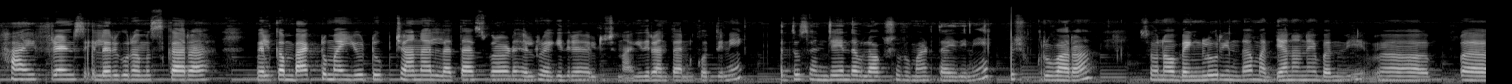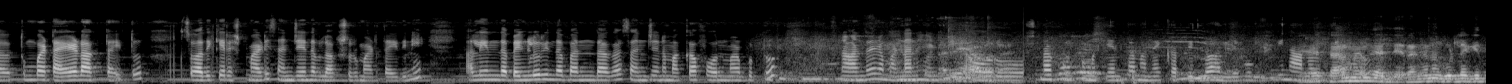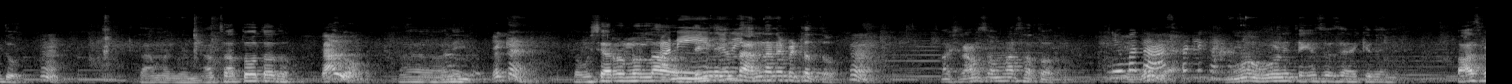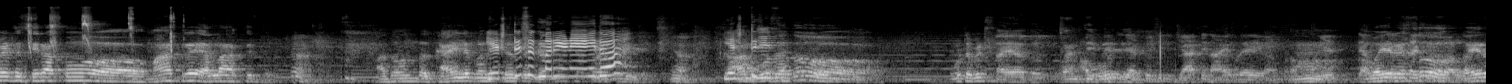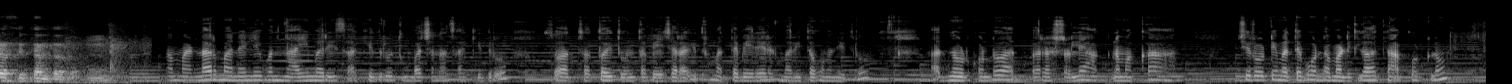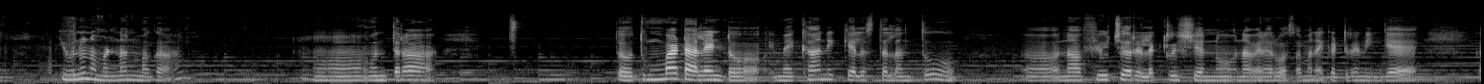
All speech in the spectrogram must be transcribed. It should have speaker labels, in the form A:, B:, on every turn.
A: Hi friends ಎಲ್ಲರಿಗೂ ನಮಸ್ಕಾರ. Welcome back to my YouTube channel Latha's world ಎಲ್ಲರೂ ಹೇಗಿದ್ರೆ ಎಲ್ಲರೂ ಚೆನ್ನಾಗಿದ್ದೀರಾ ಅಂತ ಅನ್ಕೋತೀನಿ. ಇವತ್ತು ಸಂಜೆಯಿಂದ ವ್ಲಾಗ್ ಶುರು ಮಾಡ್ತಾ ಇದ್ದೀನಿ. ಶುಕ್ರವಾರ. ಸೊ ನಾವು ಬೆಂಗಳೂರಿಂದ ಮಧ್ಯಾಹ್ನನೇ ಬಂದ್ವಿ. ತುಂಬ ಟಯರ್ಡ್ ಆಗ್ತಾ ಇತ್ತು. ಸೊ ಅದಕ್ಕೆ ರೆಸ್ಟ್ ಮಾಡಿ ಸಂಜೆಯಿಂದ ವ್ಲಾಗ್ ಶುರು ಮಾಡ್ತಾ ಇದ್ದೀನಿ. ಅಲ್ಲಿಂದ ಬೆಂಗಳೂರಿಂದ ಬಂದಾಗ ಸಂಜೆ ನಮ್ಮ ಅಕ್ಕ ಫೋನ್ ಮಾಡಿಬಿಟ್ಟು ಅಂದರೆ ನಮ್ಮ ಅಣ್ಣನ ಹೆಂಡತಿ ಅವರು ಕೃಷ್ಣ ಕುಂಕುಮಕ್ಕೆ ಅಂತ ಮನೆಗೆ ಕರೆದಿದ್ಲು ಅಲ್ಲಿಗೆ ಹೋಗಿದ್ವಿ. ನಾನು
B: ಅಲ್ಲಿ ರಂಗನ ಗುಡ್ಲಾಗಿದ್ದು. ಅದು ಸತ್ತೋತದು ತಿಂಗಳಿಂದ ಅನ್ನನೇ ಬಿಟ್ಟತ್ತು ಆ ಶ್ರಾವಣ ಸೋಮವಾರ ಸತ್ತೋತು. ಹ್ಞೂ ಹೂಣಿ ತೆಂಗಿನ ಸಸಿ ಹಾಕಿದ್ದೀನಿ ಹಾಸ್ಪಿಟ್ಲ್ ಸಿರಪ್ಪು ಮಾತ್ರೆ ಎಲ್ಲ ಹಾಕ್ತಿದ್ದು. ಅದೊಂದು ಕಾಯಿಲೆ ಬಂದು
A: ಎಷ್ಟು ದಿವಸದ ಇದು? ಎಷ್ಟು ದಿವಸ
B: ಅದು ಊಟ ಬಿಟ್ಟು ಸಾಯೋದು ವಾಂತಿ
C: ಜಾತಿ
B: ಹ್ಮ್. ವೈರಸ್ ವೈರಸ್
C: ಇತ್ತಂತದ್ದು
A: ನಮ್ಮ ಅಣ್ಣರ ಮನೇಲಿ ಒಂದು ನಾಯಿ ಮರಿ ಸಾಕಿದ್ರು, ತುಂಬ ಚೆನ್ನಾಗಿ ಸಾಕಿದ್ರು. ಸೊ ಅದು ಸತ್ತೋಯ್ತು ಅಂತ ಬೇಜಾರಾಗಿದ್ರು. ಮತ್ತೆ ಬೇರೆ ಎರಡು ಮರಿ ತೊಗೊಂಬಂದಿದ್ರು. ಅದು ನೋಡಿಕೊಂಡು ಅದು ಬರೋಷ್ಟರಲ್ಲಿ ಹಾಕಿ ನಮ್ಮ ಅಕ್ಕ ಚಿರೋಟಿ ಮತ್ತು ಬೋಂಡ ಮಾಡಿದ್ಲು. ಅದನ್ನ ಹಾಕ್ಕೊಟ್ಲು. ಇವನು ನಮ್ಮ ಅಣ್ಣನ ಮಗ. ಒಂಥರ ತುಂಬ ಟ್ಯಾಲೆಂಟು. ಮೆಕ್ಯಾನಿಕ್ ಕೆಲಸದಲ್ಲಂತೂ ನಾವು ಫ್ಯೂಚರ್ ಎಲೆಕ್ಟ್ರಿಷಿಯನ್ನು ನಾವೇನಾದ್ರು ಹೊಸ ಮನೆ ಕಟ್ಟಿದ್ರೆ ನಿಂಗೆ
